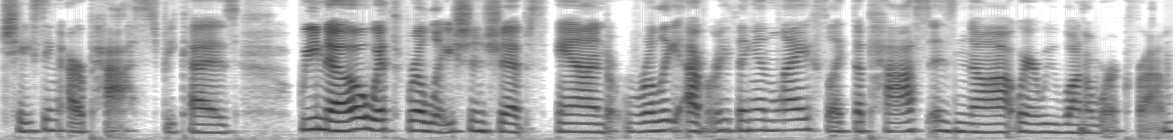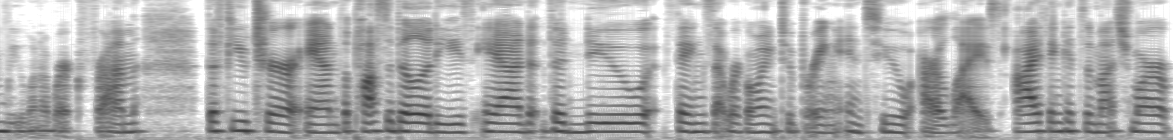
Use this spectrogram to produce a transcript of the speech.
chasing our past because we know with relationships and really everything in life, like the past is not where we want to work from. We want to work from the future and the possibilities and the new things that we're going to bring into our lives. I think it's a much more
